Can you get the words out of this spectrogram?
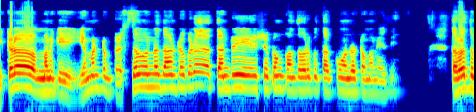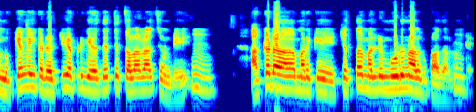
ఇక్కడ మనకి ఏమంటాం ప్రస్తుతం ఉన్న దాంట్లో కూడా తండ్రి సుఖం కొంతవరకు తక్కువ ఉండటం అనేది. తర్వాత ముఖ్యంగా ఇక్కడ వచ్చేప్పటికి ఏదైతే తులరాశి ఉండి అక్కడ మనకి చిత్త మళ్ళీ మూడు నాలుగు పాదాలు. ఉంటాయి.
